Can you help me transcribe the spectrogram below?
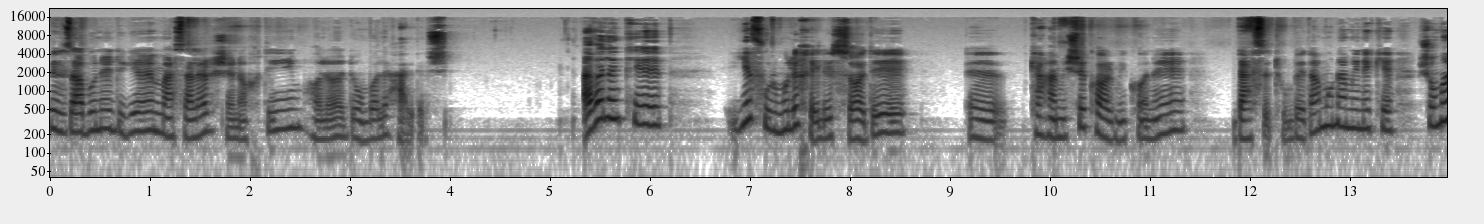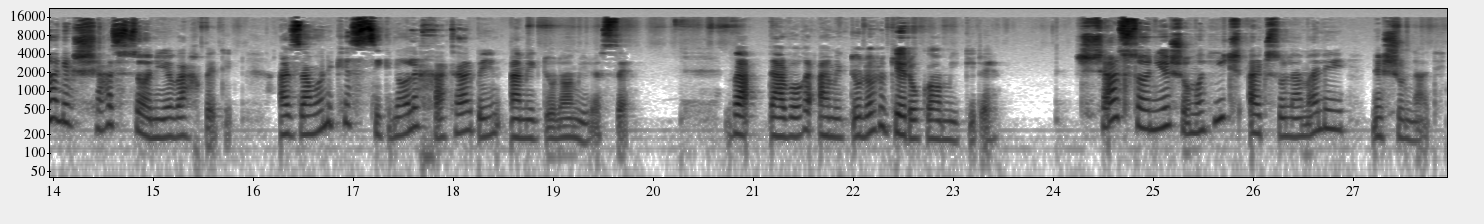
به زبون دیگه مسئله رو شناختیم حالا دنبال حلشیم اولا که یه فرمول خیلی ساده که همیشه کار می‌کنه دستتون بدم اونم اینه که شما اگر 60 ثانیه وقت بدین از زمانی که سیگنال خطر به این امیگدولا می‌رسه و در واقع امیگدولا رو گروگاه می‌گیره 60 ثانیه شما هیچ عکس عملی نشون ندید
